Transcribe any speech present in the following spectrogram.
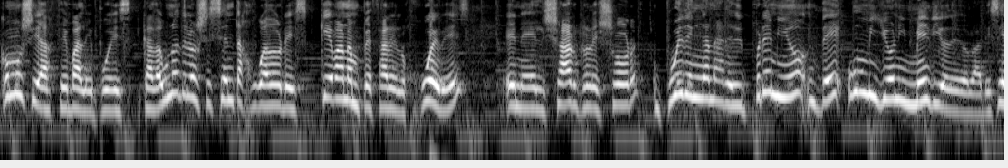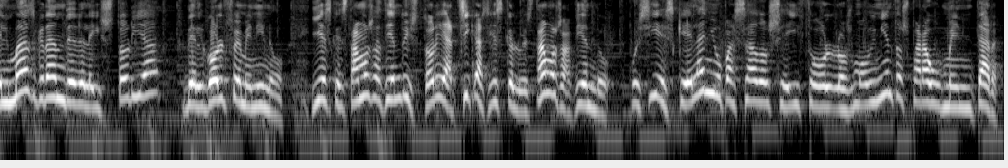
¿Cómo se hace? Vale, pues cada uno de los 60 jugadores que van a empezar el jueves en el Shark Resort pueden ganar el premio de un millón y medio de dólares, el más grande de la historia del golf femenino. Y es que estamos haciendo historia, chicas, y es que lo estamos haciendo. Pues sí, es que el año pasado se hizo los movimientos para aumentar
